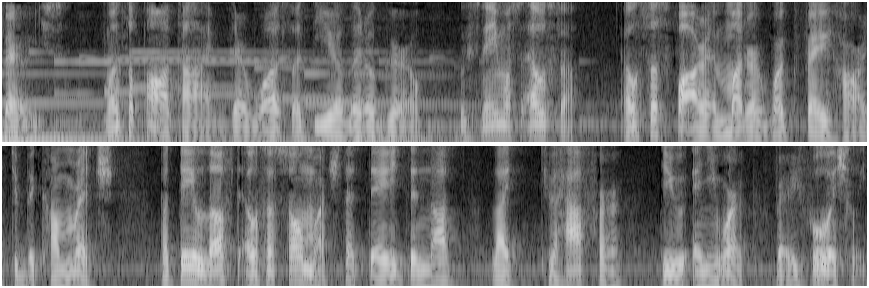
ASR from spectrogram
Fairies Once upon a time there was a dear little girl whose name was Elsa. Elsa's father and mother worked very hard to become rich, but they loved Elsa so much that they did not like to have her do any work very foolishly.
